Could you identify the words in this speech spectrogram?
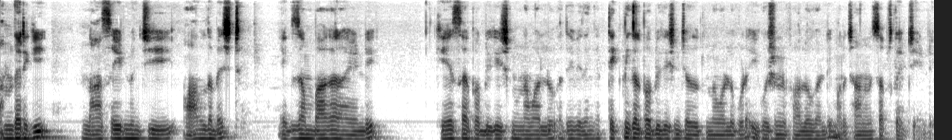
అందరికీ నా సైడ్ నుంచి ఆల్ ద బెస్ట్. ఎగ్జామ్ బాగా రాయండి. కేఎస్ఆర్ పబ్లికేషన్ ఉన్న వాళ్ళు అదేవిధంగా టెక్నికల్ పబ్లికేషన్ చదువుతున్న వాళ్ళు కూడా ఈ క్వశ్చన్ ఫాలో అవ్వండి. మన ఛానల్ సబ్స్క్రైబ్ చేయండి.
